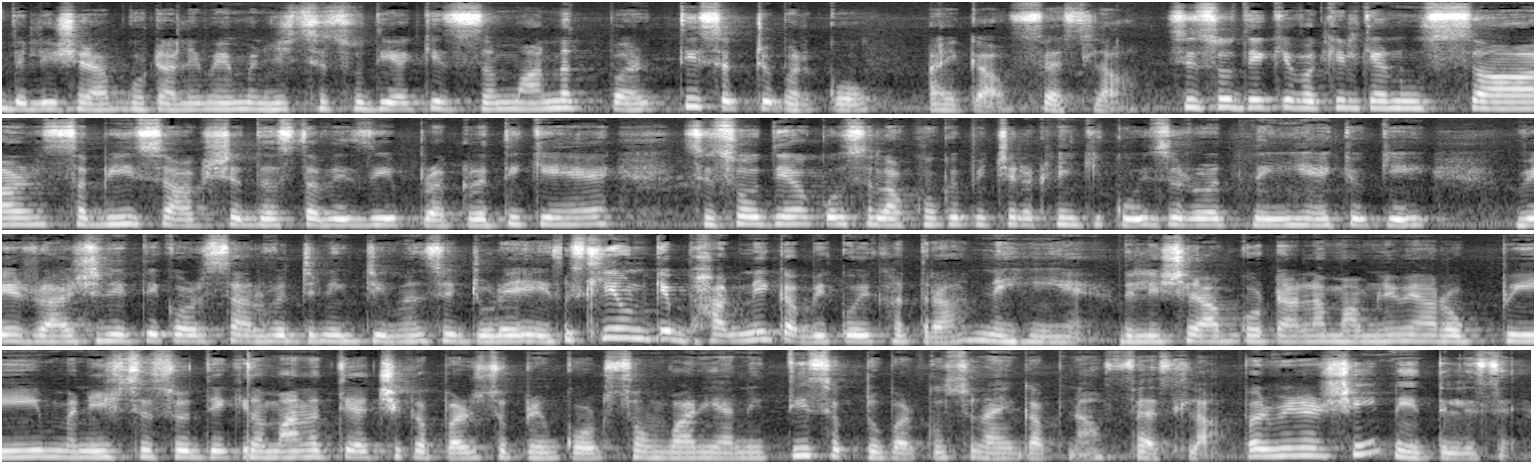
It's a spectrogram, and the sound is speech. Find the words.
दिल्ली शराब घोटाले में मनीष सिसोदिया की जमानत पर 30 अक्टूबर को आएगा फैसला। सिसोदिया के वकील के अनुसार, सभी साक्ष्य दस्तावेजी प्रकृति के हैं। सिसोदिया को सलाखों के पीछे रखने की कोई ज़रूरत नहीं है, क्योंकि वे राजनीतिक और सार्वजनिक जीवन से जुड़े हैं, इसलिए उनके भागने का भी कोई खतरा नहीं है। दिल्ली शराब घोटाला मामले में आरोपी मनीष सिसोदिया की जमानत याचिका पर सुप्रीम कोर्ट सोमवार यानी 30 अक्टूबर को सुनाएगा अपना फैसला। परवीनर सिंह, नई दिल्ली से।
